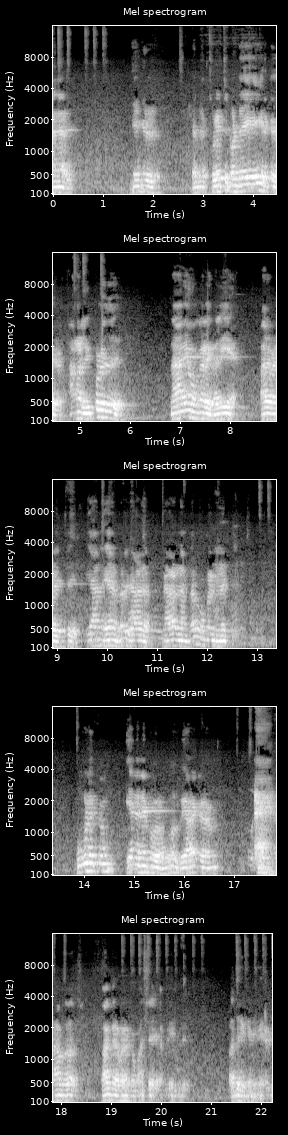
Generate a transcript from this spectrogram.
ஆனால் நீங்கள் என்னை துளைத்துக் கொண்டே இருக்கிறீர்கள். ஆனால் இப்பொழுது நானே உங்களை வலிய வரவழைத்து ஏன் ஏனென்றால் வியாழன் வியாழன் என்றால் உங்கள் நினைப்பு. உங்களுக்கும் என் நினைப்பு வரும்போது வியாழக்கிழமை ராமதாஸ் பார்க்குற வழக்கமாக செய்ய அப்படின்னு வந்திருக்கிறீர்கள்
